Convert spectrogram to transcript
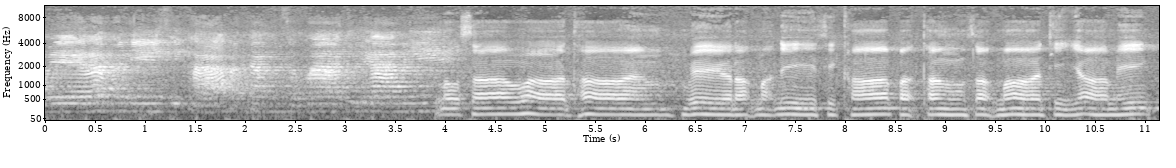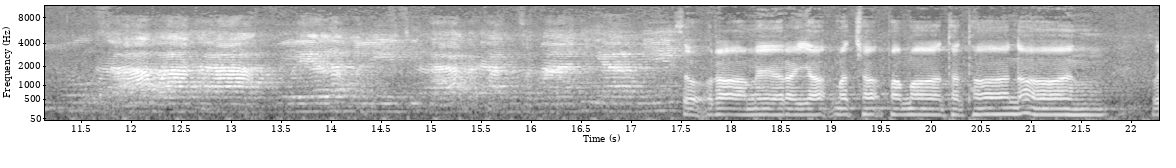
เวรมณีสิกขาปะทังสมาธิยามิมุสาวาทางเวระมณีสิกขาปะทังสมาธิยามิ มุสาวาทา เวรมณีสิกขาปะทังสมาธิยามิ สุราเมรยมัชฌะพมาทฐานังเว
